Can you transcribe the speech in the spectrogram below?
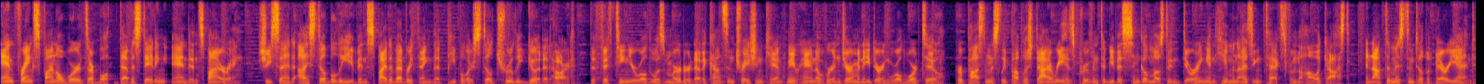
Anne Frank's final words are both devastating and inspiring. She said, I still believe, in spite of everything, that people are still truly good at heart. The 15 year old was murdered at a concentration camp near Hanover in Germany during World War II. Her posthumously published diary has proven to be the single most enduring and humanizing text from the Holocaust. An optimist until the very end,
